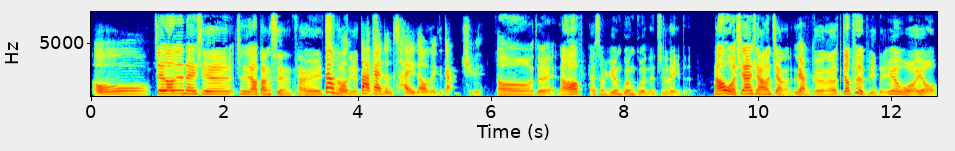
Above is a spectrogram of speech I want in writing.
哦，这些都是那些就是要当事人才会。但我大概能猜到那个感觉哦，对。然后还有什么圆滚滚的之类的。然后我现在想要讲两个比较特别的，因为我有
